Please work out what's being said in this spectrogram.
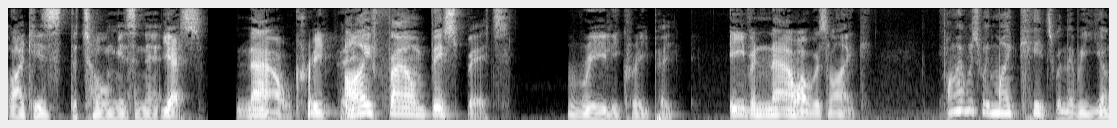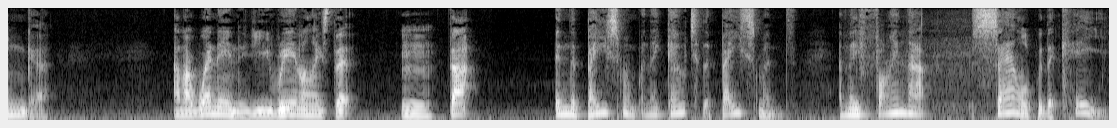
like, is the tongue, isn't it? Yes. Now, Creepy. I found this bit really creepy. Even now, I was like, if I was with my kids when they were younger, and I went in and you realise that mm. that in the basement when they go to the basement and they find that cell with a key,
